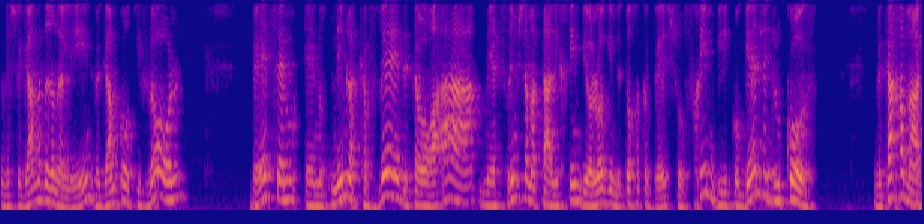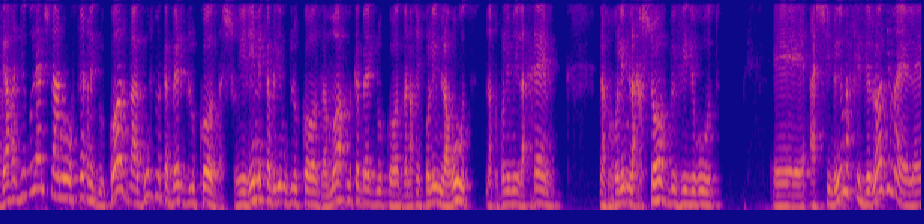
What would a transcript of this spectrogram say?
זה שגם אדרנלין וגם קורטיזול בעצם אה, נותנים לכבד את ההוראה, מייצרים שם תהליכים ביולוגיים בתוך הכבד שהופכים גליקוגן לגלוקוז. וככה מאגר הגירויין שלנו הופך לגלוקוז והגוף מקבל גלוקוז, השרירים מקבלים גלוקוז, המוח מקבל גלוקוז, ואנחנו יכולים לרוץ, אנחנו יכולים להילחם, אנחנו יכולים לחשוב בבהירות. Uh, השינויים הפיזיולוגיים האלה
